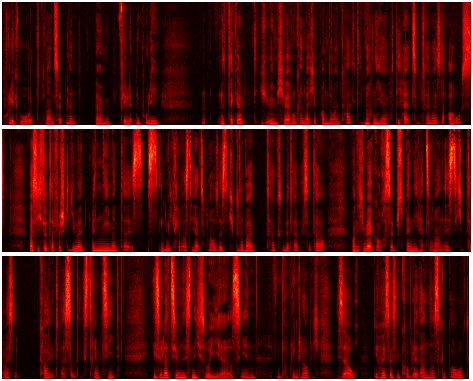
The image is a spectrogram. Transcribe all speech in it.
Pulli geholt, von Zeppelin, ähm, violetten Pulli eine Decke, die ich über mich werfen kann, weil ich habe andauernd kalt. Die machen hier auch die Heizung teilweise aus. Was ich total verstehe, weil wenn niemand da ist, ist irgendwie klar, dass die Heizung aus ist. Ich bin aber halt tagsüber teilweise da und ich merke auch, selbst wenn die Heizung an ist, ich habe teilweise kalt, weil es halt extrem zieht. Isolation ist nicht so ihr als in, in Dublin, glaube ich. Ist auch, die Häuser sind komplett anders gebaut.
